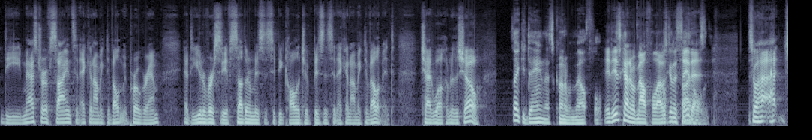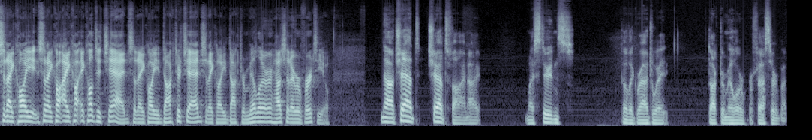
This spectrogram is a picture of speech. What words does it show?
the Master of Science in Economic Development program at the University of Southern Mississippi College of Business and Economic Development. Chad, welcome to the show. Thank you, Dane. That's kind of a mouthful. It is kind of a mouthful. I was going to say that. So how, should I call you? Should I call I, call? I called you Chad. Should I call you Doctor Chad? Should I call you Doctor Miller? How should I refer to you? No, Chad. Chad's fine. I my students till they graduate, Doctor Miller, professor. But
